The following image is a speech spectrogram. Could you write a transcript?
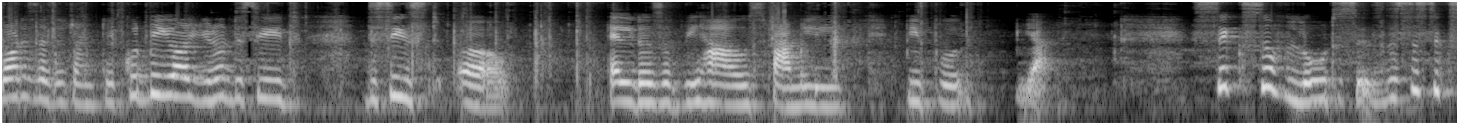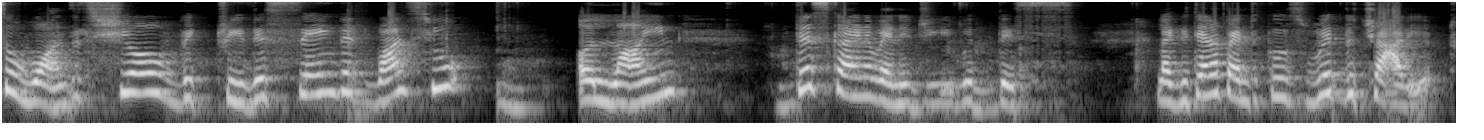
What is that you're trying to could be your you know deceased deceased uh, elders of the house family people. Yeah. Six of lotuses. This is six of wands. It's sheer victory. They're saying that once you align this kind of energy with this like the ten of pentacles with the chariot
